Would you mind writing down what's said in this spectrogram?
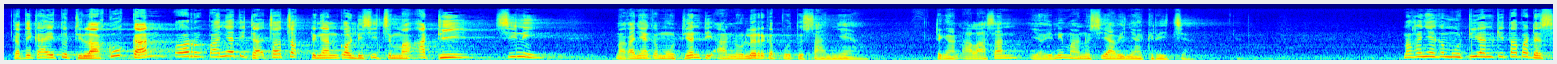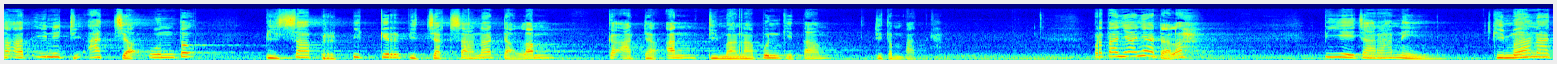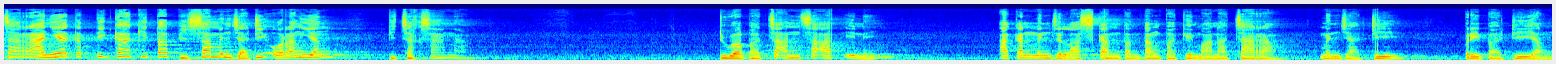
Ketika itu dilakukan, oh rupanya tidak cocok dengan kondisi jemaat di sini. Makanya kemudian dianulir keputusannya. Dengan alasan, ya ini manusiawinya gereja. Makanya kemudian kita pada saat ini diajak untuk bisa berpikir bijaksana dalam keadaan di mana pun kita ditempatkan. Pertanyaannya adalah, piye carane Gimana caranya ketika kita bisa menjadi orang yang bijaksana? Dua bacaan saat ini akan menjelaskan tentang bagaimana cara menjadi pribadi yang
